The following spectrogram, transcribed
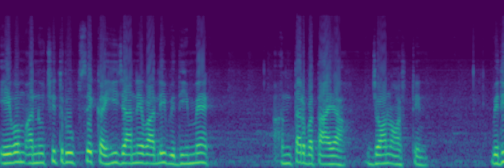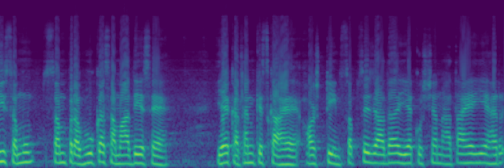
एवं अनुचित रूप से कही जाने वाली विधि में अंतर बताया, जॉन ऑस्टिन। विधि समूह, संप्रभु का समादेश है। यह कथन किसका है? ऑस्टीन, सबसे ज़्यादा यह क्वेश्चन आता है ये हर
